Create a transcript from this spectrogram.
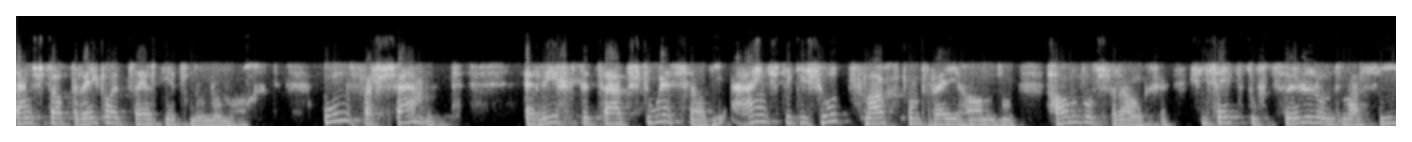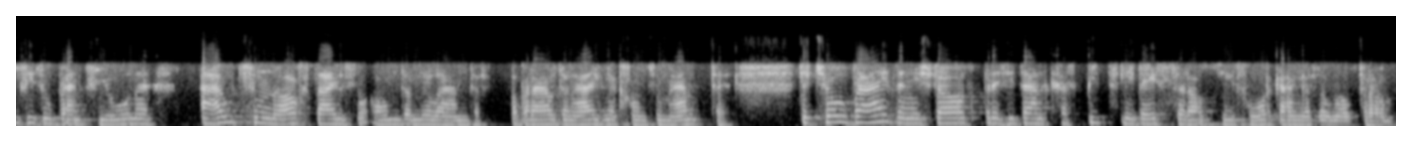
Denn statt Regeln zählt jetzt nur noch Macht. Unverschämt errichtet selbst die USA die einstige Schutzmacht vom Freihandel Handelsschranken. Sie setzt auf Zölle und massive Subventionen auch zum Nachteil von anderen Ländern, aber auch den eigenen Konsumenten. Der Joe Biden ist da als Präsident kein bisschen besser als sein Vorgänger Donald Trump.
